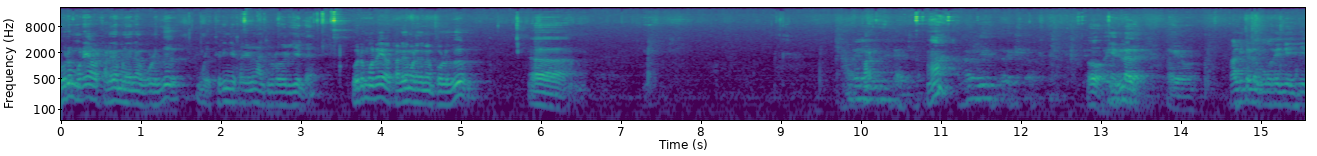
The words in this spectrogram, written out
ஒரு முறை அவர் கடிதம் எழுதின பொழுது உங்களுக்கு தெரிஞ்ச கதைகள் நான் சொல்ல வழியில் ஒரு முறை அவர் கடிதம் எழுதின பொழுது ஆ ஓ இல்லை ஐயோ அடிக்கல போதே நெஞ்சு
